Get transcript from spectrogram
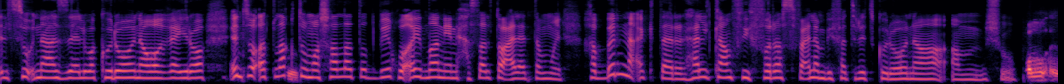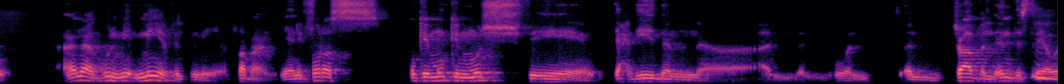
السوق نازل وكورونا وغيره أنتم أطلقتوا ما شاء الله التطبيق وأيضا يعني حصلتوا على التمويل خبرنا أكثر هل كان في فرص فعلا بفترة كورونا أم شو؟ والله أنا أقول 100% طبعا. يعني فرص okay ممكن مش في تحديدا هو ال travel industry أو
